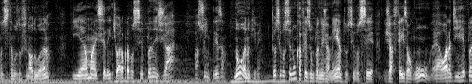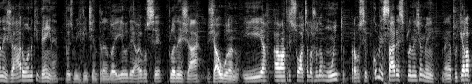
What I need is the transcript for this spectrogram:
nós estamos no final do ano e é uma excelente hora para você planejar a sua empresa no ano que vem. Então, se você nunca fez um planejamento, se você já fez algum, é a hora de replanejar o ano que vem, né? 2020 entrando aí, o ideal é você planejar já o ano. E a, a matriz SWOT ela ajuda muito para você começar esse planejamento, né? Porque ela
